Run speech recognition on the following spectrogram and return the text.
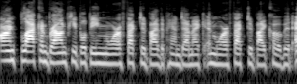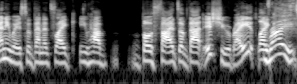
aren't black and brown people being more affected by the pandemic and more affected by COVID anyway? So then it's like you have both sides of that issue, right? Like Right.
